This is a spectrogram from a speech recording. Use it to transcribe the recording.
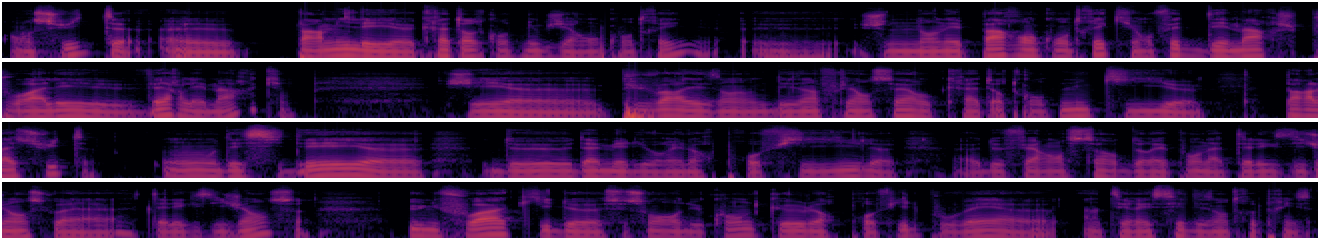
Ensuite, parmi les euh, créateurs de contenu que j'ai rencontrés, euh, je n'en ai pas rencontré qui ont fait de démarches pour aller euh, vers les marques. J'ai pu voir des, influenceurs ou créateurs de contenu qui, par la suite, ont décidé d'améliorer leur profil, de faire en sorte de répondre à telle exigence ou à telle exigence, une fois qu'ils se sont rendus compte que leur profil pouvait intéresser des entreprises.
